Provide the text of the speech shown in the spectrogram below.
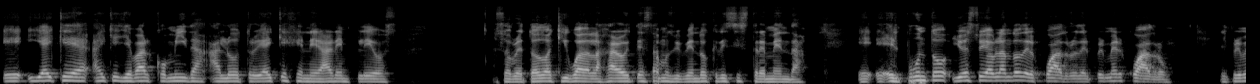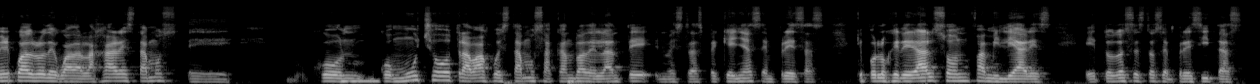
eh, y hay que, hay que llevar comida al otro y hay que generar empleos. Sobre todo aquí en Guadalajara, ahorita estamos viviendo crisis tremenda. Eh, eh, el punto, yo estoy hablando del cuadro, del primer cuadro. El primer cuadro de Guadalajara, estamos con, con, mucho trabajo, estamos sacando adelante nuestras pequeñas empresas, que por lo general son familiares, todas estas empresitas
